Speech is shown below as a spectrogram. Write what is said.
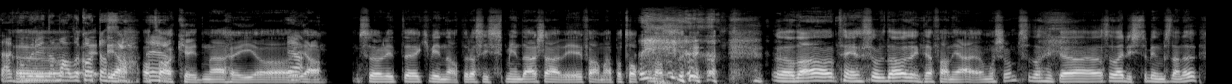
der kommer du unna med alle kort, altså. Ja, og takhøyden er høy, og Ja. Ja. Så litt eh, kvinnehat og rasisme inn der, så er vi faen meg på toppen. Altså. og da, tenkte, så da tenkte jeg faen, jeg er jo morsom, så da tenkte jeg, så da har jeg lyst til å begynne med standup.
